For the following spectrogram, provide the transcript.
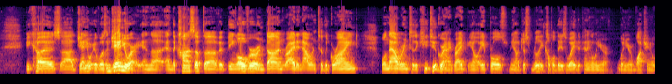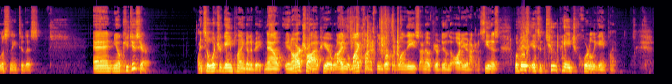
Because uh, January it wasn't January, and the and the concept of it being over and done, right? And now we're into the grind. Well, now we're into the Q2 grind, right? You know, April's you know just really a couple days away, depending on when you're when you're watching or listening to this. And you know, Q2's here. And so, what's your game plan going to be? Now, in our tribe here, what I do with my clients, we work with one of these. I know if you're doing the audio, you're not going to see this, but basically, it's a two page quarterly game plan.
